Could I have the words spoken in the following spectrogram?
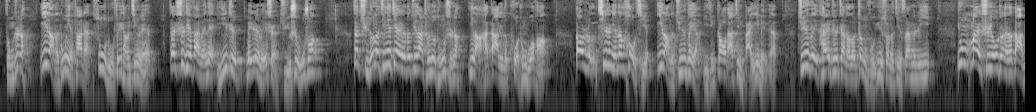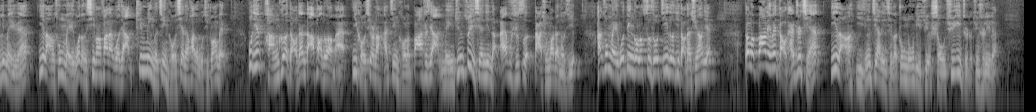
总之呢，伊朗的工业发展速度非常惊人，在世界范围内一致被认为是举世无双。在取得了经济建设的巨大成就同时呢，伊朗还大力的扩充国防。到是七十年代的后期，伊朗的军费啊已经高达近百亿美元，军费开支占到了政府预算的近三分之一。用卖石油赚来的大笔美元，伊朗从美国等西方发达国家拼命的进口现代化的武器装备，不仅坦克、导弹、大炮都要买，一口气呢还进口了八十架美军最先进的 F 十四大熊猫战斗机，还从美国订购了四艘基德级导弹巡洋舰。到了巴列维倒台之前，伊朗啊已经建立起了中东地区首屈一指的军事力量。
